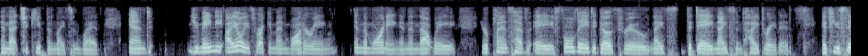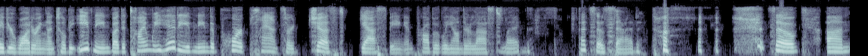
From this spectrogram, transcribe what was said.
and that should keep them nice and wet. And you may need, I always recommend watering in the morning and then that way your plants have a full day to go through nice the day nice and hydrated. If you save your watering until the evening by the time we hit evening the poor plants are just gasping and probably on their last leg. That's so sad. So um,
